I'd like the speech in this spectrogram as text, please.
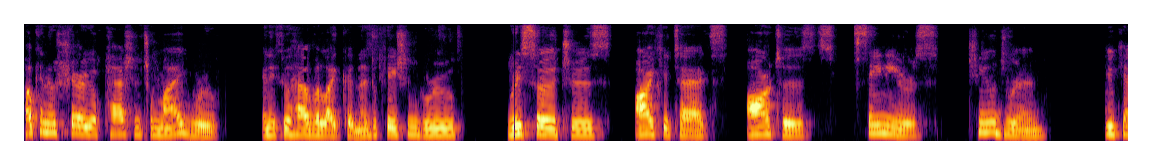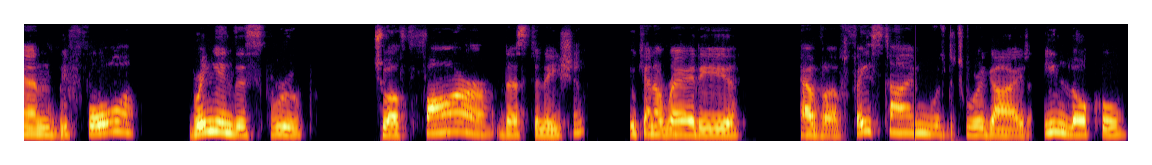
How can you share your passion to my group? And if you have a, like an education group, researchers, architects, artists, seniors, children, you can, before bringing this group to a far destination, you can already have a FaceTime with the tour guide in local.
